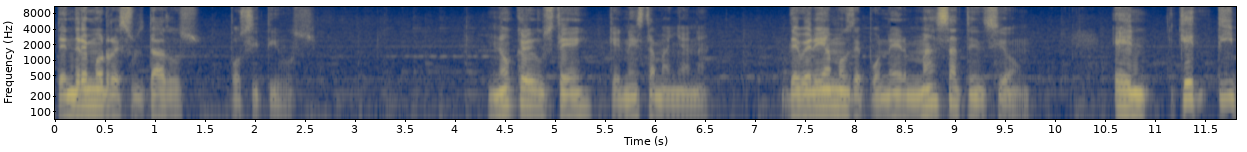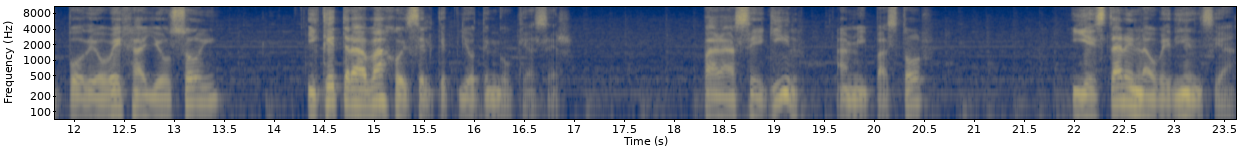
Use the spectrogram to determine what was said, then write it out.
tendremos resultados positivos. ¿No cree usted que en esta mañana deberíamos de poner más atención en qué tipo de oveja yo soy y qué trabajo es el que yo tengo que hacer para seguir a mi pastor y estar en la obediencia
